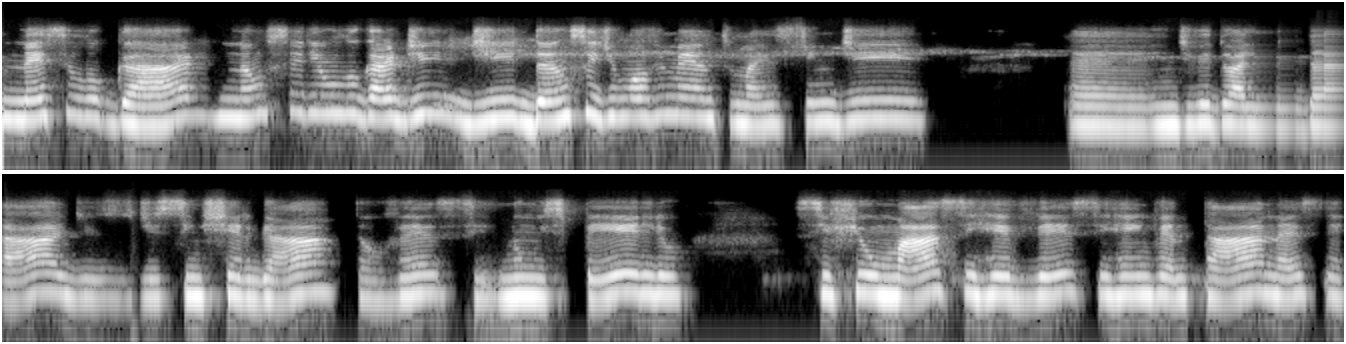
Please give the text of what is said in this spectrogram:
nesse lugar não seria um lugar de, de dança e de movimento, mas sim de é, individualidades, de se enxergar, talvez, se, num espelho, se filmar, se rever, se reinventar, né? Se,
